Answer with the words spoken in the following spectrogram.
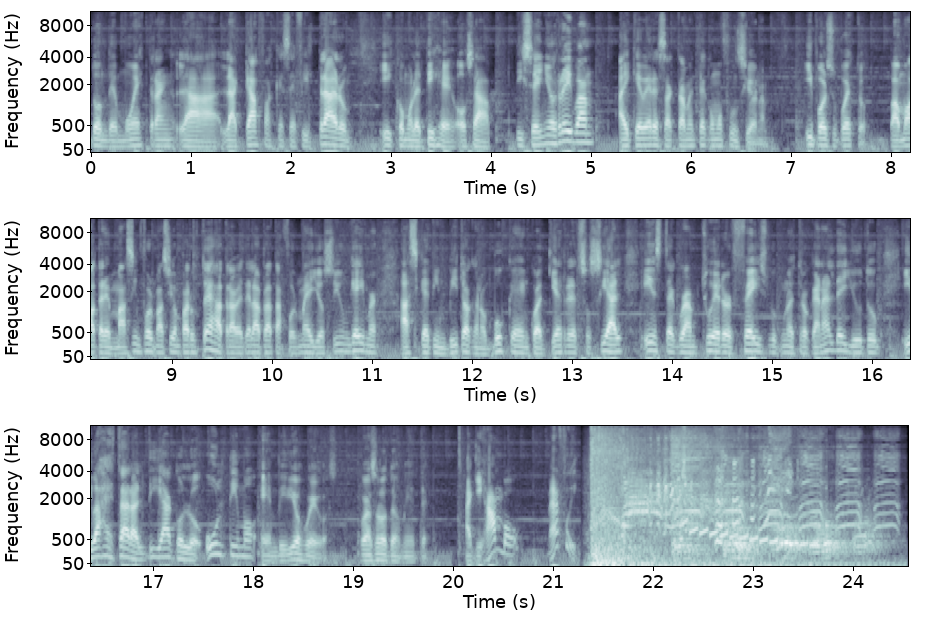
donde muestran las gafas que se filtraron. Y como les dije, o sea, diseño Ray-Ban, hay que ver exactamente cómo funcionan. Y por supuesto, vamos a tener más información para ustedes a través de la plataforma de Yo Soy un Gamer. Así que te invito a que nos busques en cualquier red social, Instagram, Twitter, Facebook, nuestro canal de YouTube. Y vas a estar al día con lo último en videojuegos. Con eso lo tengo, mi Aquí Hambo, me fui.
